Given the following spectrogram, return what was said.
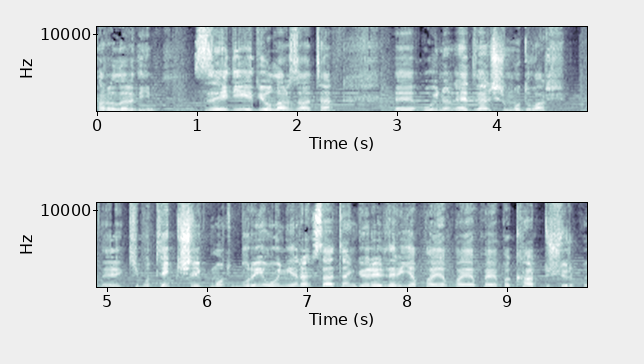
paraları diyeyim size hediye ediyorlar zaten. E, oyunun adventure modu var. E, ki bu tek kişilik mod burayı oynayarak zaten görevleri yapa yapa yapa yapa kart düşürüp e,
